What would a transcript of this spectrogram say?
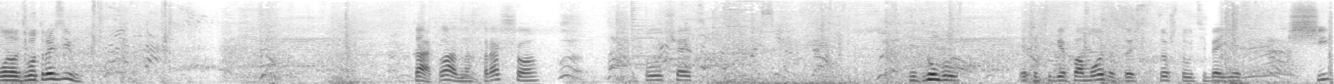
Он его отразил. Так, ладно, хорошо. Получается. Ты думал, это тебе поможет? То есть то, что у тебя есть щит,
